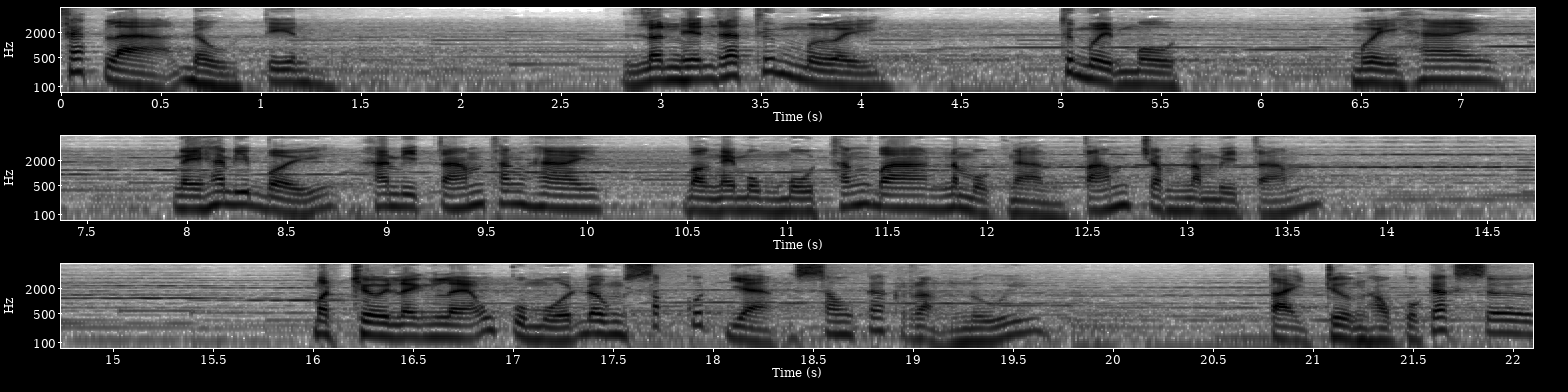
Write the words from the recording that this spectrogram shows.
Phép lạ đầu tiên. Lần hiện ra thứ 10 Thứ 11 12 Ngày 27, 28 tháng 2 Và ngày mùng 1 tháng 3 năm 1858 Mặt trời lạnh lẽo của mùa đông sắp khuất dạng sau các rặng núi. Tại trường học của các sơ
